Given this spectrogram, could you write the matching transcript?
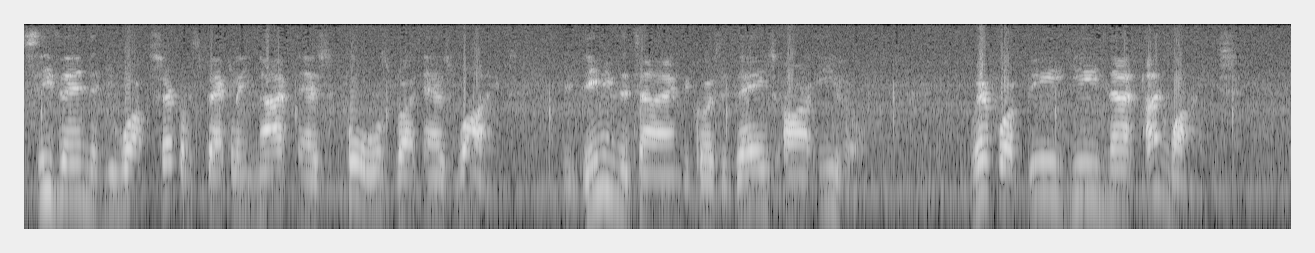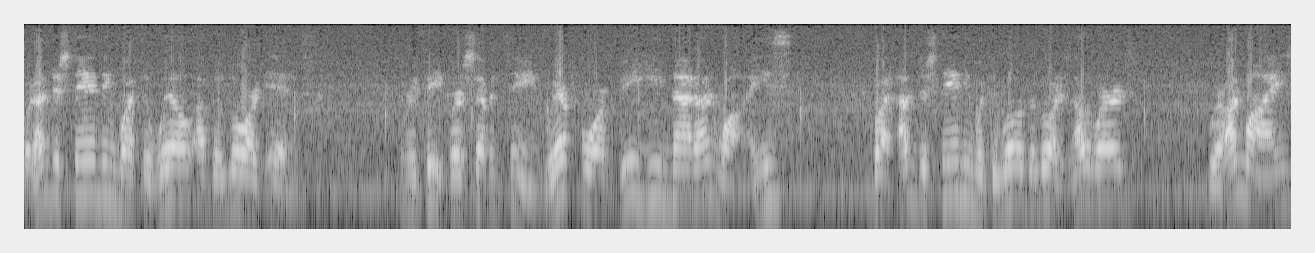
See then that you walk circumspectly, not as fools, but as wise, redeeming the time, because the days are evil. Wherefore be ye not unwise, but understanding what the will of the Lord is. And repeat verse 17. Wherefore be ye not unwise, but understanding what the will of the Lord is. In other words, we're unwise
